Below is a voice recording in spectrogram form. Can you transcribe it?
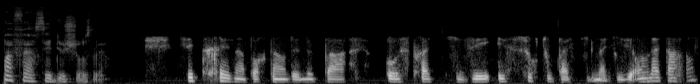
pas faire ces deux choses-là? C'est très important de ne pas ostraciser et surtout pas stigmatiser. On a tendance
